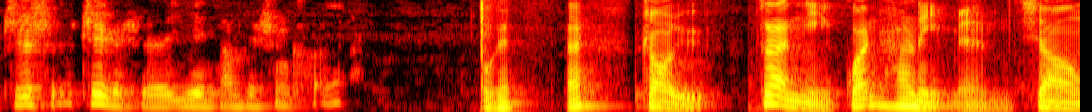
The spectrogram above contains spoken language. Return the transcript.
知识，这个是印象最深刻的。OK，哎，赵宇，在你观察里面，像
